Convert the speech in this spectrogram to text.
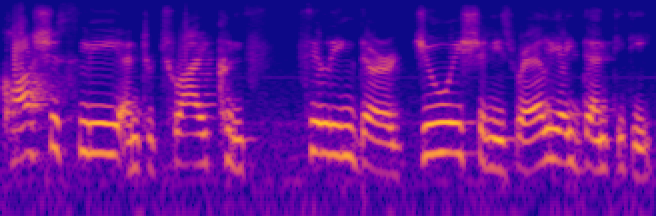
cautiously and to try concealing their Jewish and Israeli identity.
